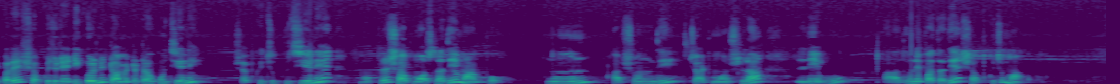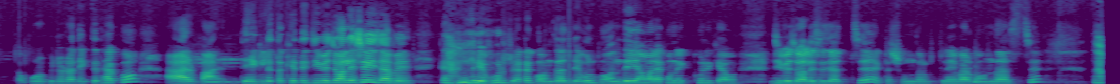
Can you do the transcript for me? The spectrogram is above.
এবারে সব কিছু রেডি করে নিই টমেটোটাও কুচিয়ে নিই। সব কিছু কুচিয়ে নিয়ে তারপরে সব মশলা দিয়ে মাখবো। নুন, কাসন্দি, চাট মশলা, লেবু আর ধনে পাতা দিয়ে সব কিছু মাখবো। তো পুরো ভিডিওটা দেখতে থাকো। আর দেখলে তো খেতে জিভে জল এসেই যাবে। কারণ লেবুর একটা গন্ধ, লেবুর গন্ধেই আমার এখন এক্ষুনি কেমন, জিভে জল এসে যাচ্ছে, একটা সুন্দর ফ্লেভার গন্ধ আসছে। তো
